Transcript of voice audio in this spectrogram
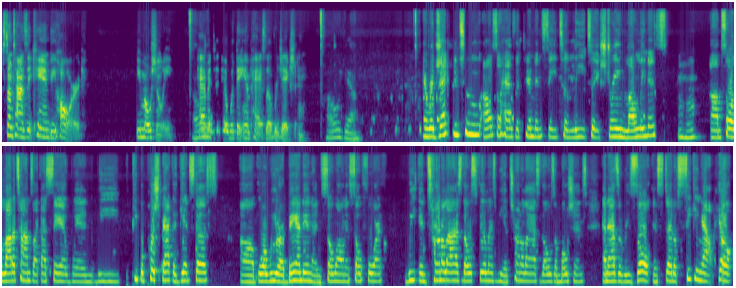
sometimes it can be hard emotionally oh, having yeah. to deal with the impacts of rejection. Oh, yeah. And rejection too also has a tendency to lead to extreme loneliness. Mm-hmm. Um, so a lot of times, like I said, when we people push back against us, um, or we are abandoned, and so on and so forth, we internalize those feelings, we internalize those emotions. And as a result, instead of seeking out help,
